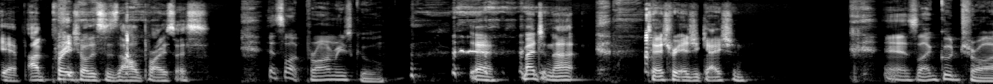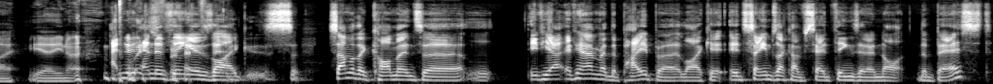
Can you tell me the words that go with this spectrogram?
Yeah, I'm pretty sure this is the whole process. it's like primary school. Yeah, imagine that. Tertiary education. Yeah, it's like good try. Yeah, you know. And the, and the thing is, like, some of the comments are. If you if you haven't read the paper, like it, it seems like I've said things that are not the best,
